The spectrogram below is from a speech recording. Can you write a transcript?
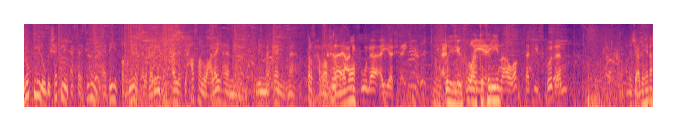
نكمل بشكل أساسي هذه التقنية الغريبة التي حصلوا عليها من من مكان ما. ثلاث حرات لا يعرفون أي شيء. لطيف والله كثيرين وقتك سدى نرجع لهنا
